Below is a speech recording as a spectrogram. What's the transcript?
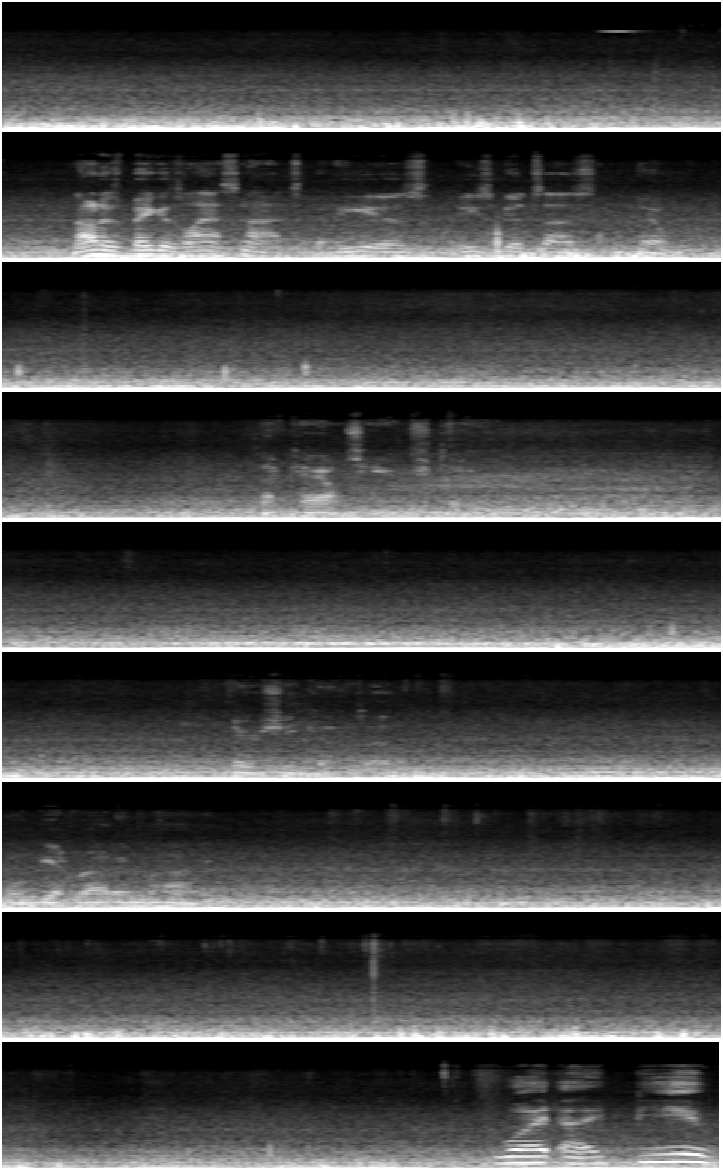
Not as big as last night's, but he is. He's a good sized elk. That cow's huge too. There she comes up. We'll get right in behind him. What a beaut.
